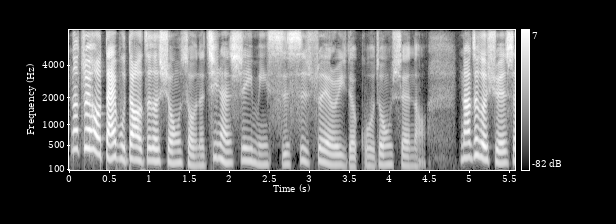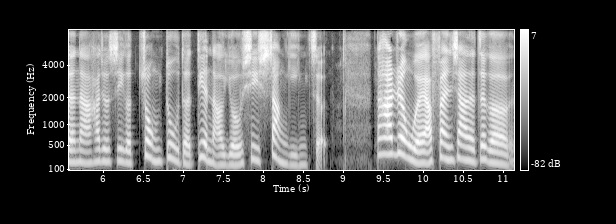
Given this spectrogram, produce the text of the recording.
那最后逮捕到这个凶手呢，竟然是一名十四岁而已的国中生哦。那这个学生呢，他就是一个重度的电脑游戏上瘾者。那他认为啊，犯下的这个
